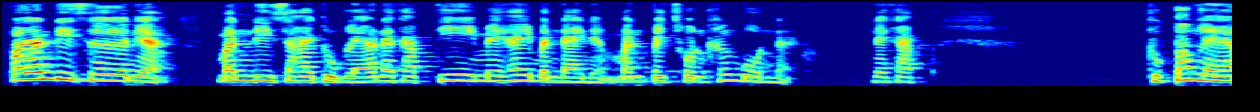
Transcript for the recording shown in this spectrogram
เพราะฉะนั้นดีเซอร์เนี่ยมันดีไซน์ถูกแล้วนะครับ ที่ไม่ให้บันไดเนี่ยมันไปชนข้างบนนะนะครับ ถูกต้องแล้ว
